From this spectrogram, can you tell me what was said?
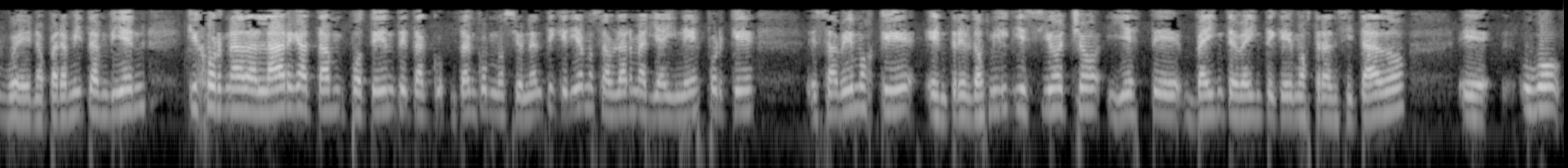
Bueno, para mí también, qué jornada larga, tan potente, tan, tan conmocionante. Y queríamos hablar, María Inés, porque eh, sabemos que entre el 2018 y este 2020 que hemos transitado, eh, hubo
